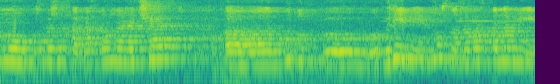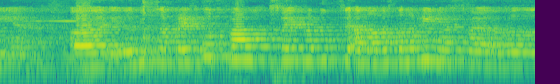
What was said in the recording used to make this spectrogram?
ну, скажем так, основная часть будут время нужно на восстановление на производство своей продукции, а на восстановление э,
